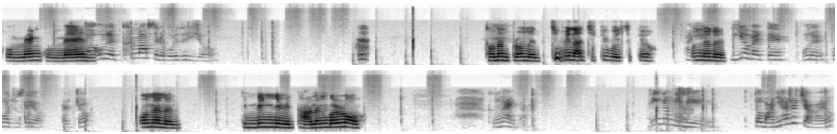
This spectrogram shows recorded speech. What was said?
굿맨, 굿맨. 나 오늘 클라스를 보여드리죠. 저는 그러면 집이나 지키고 있을게요. 아니, 오늘은, 위험할 때 오늘 도와주세요. 알죠? 오늘은 딩딩님이 다는 걸로. 아, 그건 아니다. 띵형님이 더 많이 하셨지 않아요?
